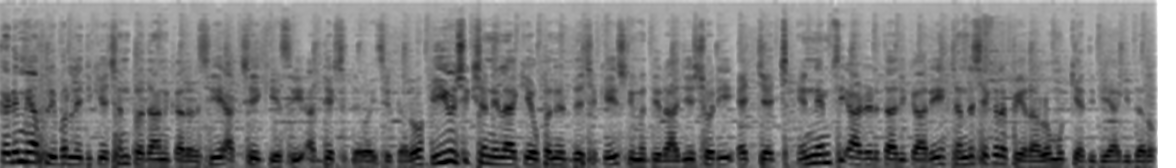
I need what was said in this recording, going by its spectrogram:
ಅಕಾಡೆಮಿ ಆಫ್ ಲಿಬರಲ್ ಎಜುಕೇಷನ್ ಪ್ರಧಾನ ಕಾರ್ಯದರ್ಶಿ ಅಕ್ಷಯ್ ಕೆಸಿ ಅಧ್ಯಕ್ಷತೆ ವಹಿಸಿದ್ದರು. ಪಿಯು ಶಿಕ್ಷಣ ಇಲಾಖೆ ಉಪನಿರ್ದೇಶಕಿ Shrimati Rajeshwari H. H NMC ಆಡಳಿತಾಧಿಕಾರಿ ಚಂದ್ರಶೇಖರ ಪೇರಾಲು ಮುಖ್ಯ ಅತಿಥಿಯಾಗಿದ್ದರು.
